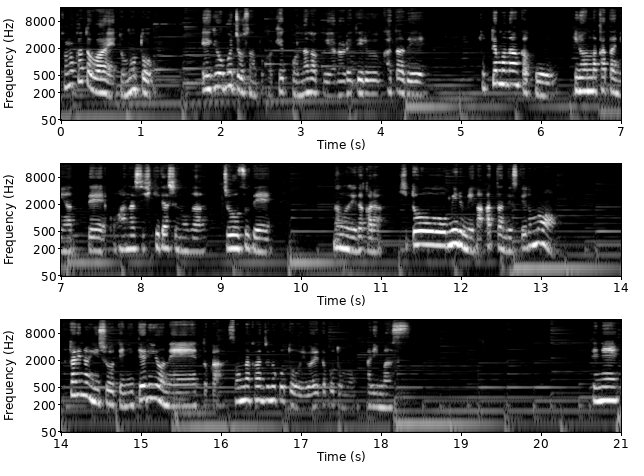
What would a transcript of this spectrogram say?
その方は、えっと、元営業部長さんとか結構長くやられてる方で、とってもなんかこう、いろんな方に会ってお話引き出すのが上手で、なのでだから人を見る目があったんですけども、二人の印象って似てるよねとか、そんな感じのことを言われたこともあります。でね、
